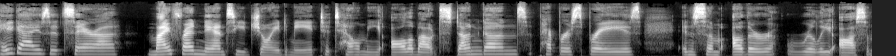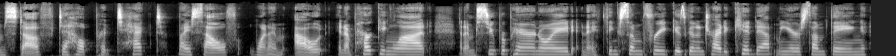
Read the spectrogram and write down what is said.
Hey guys, it's Sara. My friend Nancy joined me to tell me all about stun guns, pepper sprays, and some other really awesome stuff to help protect myself when I'm out in a parking lot and I'm super paranoid and I think some freak is going to try to kidnap me or something.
